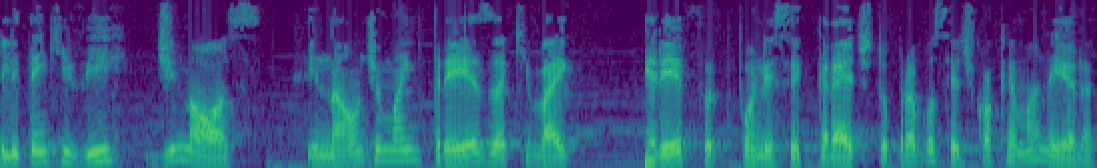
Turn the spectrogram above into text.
ele tem que vir de nós e não de uma empresa que vai querer fornecer crédito para você de qualquer maneira.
